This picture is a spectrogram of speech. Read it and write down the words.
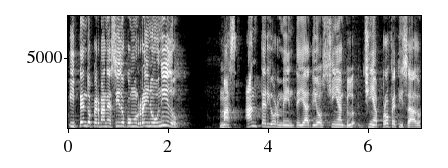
e tendo permanecido com um reino unido. Mas anteriormente já Deus tinha, tinha profetizado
